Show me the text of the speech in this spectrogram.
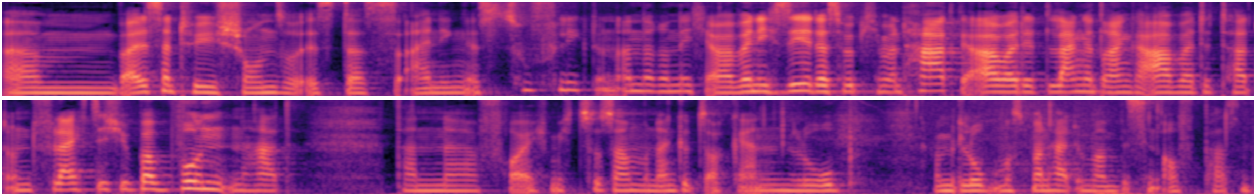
Ähm, weil es natürlich schon so ist, dass einigen es zufliegt und anderen nicht. Aber wenn ich sehe, dass wirklich jemand hart gearbeitet, lange dran gearbeitet hat und vielleicht sich überwunden hat, dann äh, freue ich mich zusammen und dann gibt es auch gerne Lob. Und mit Lob muss man halt immer ein bisschen aufpassen.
